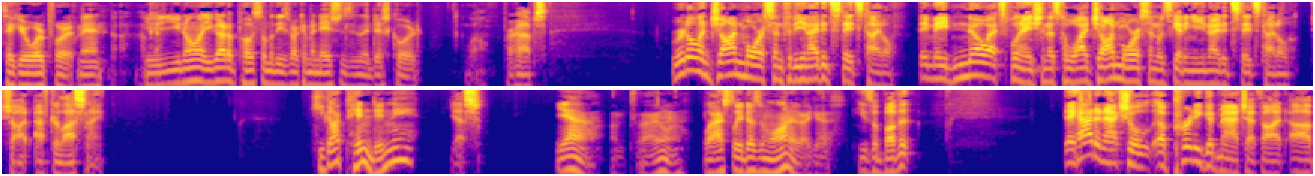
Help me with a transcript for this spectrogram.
Take your word for it, man. Uh, okay. You you know what? You got to post some of these recommendations in the Discord. Well, perhaps. Riddle and John Morrison for the United States title. They made no explanation as to why John Morrison was getting a United States title shot after last night. He got pinned, didn't he? Yes. Yeah. I don't know. Lashley doesn't want it. I guess. he's above it. They had an actual, a pretty good match, I thought. Uh,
